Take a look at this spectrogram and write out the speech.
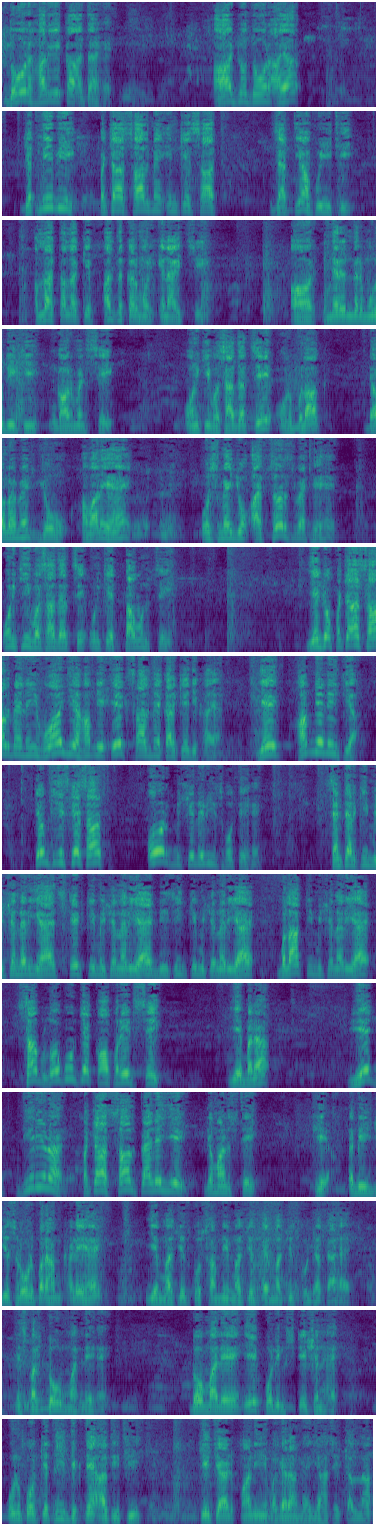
دور ہر ایک کا آتا ہے۔ آج جو دور آیا، جتنی بھی پچاس سال میں ان کے ساتھ زیادتیاں ہوئی تھی، اللہ تعالیٰ کے فضل، کرم اور عنایت سے اور نریندر مودی کی گورنمنٹ سے، ان کی وسادت سے اور بلاک ڈیولپمنٹ جو ہمارے ہیں، اس میں جو افسرز بیٹھے ہیں ان کی وسادت سے، ان کے تعاون سے۔ یہ جو پچاس سال میں نہیں ہوا، یہ ہم نے ایک سال میں کر کے دکھایا۔ یہ ہم نے نہیں کیا، کیونکہ اس کے ساتھ اور مشنریز ہوتے ہیں۔ سینٹر کی مشنری ہے اسٹیٹ کی مشنری ہے ڈی سی کی مشنری ہے، بلاک کی مشنری ہے۔ سب لوگوں کے کوپریٹ سے۔ یہ بنا، یہ دیری نا پچاس سال پہلے یہ ڈیمانڈس تھے۔ کہ ابھی جس روڈ پر ہم کھڑے ہیں، یہ مسجد کو سامنے مسجد ہے، مسجد کو جاتا ہے۔ اس پر دو محلے ہیں۔ دو محلے ایک پولنگ سٹیشن ہے۔ ان کو کتنی دقتیں آتی تھی، کیچڑ، پانی وغیرہ میں یہاں سے چلنا۔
